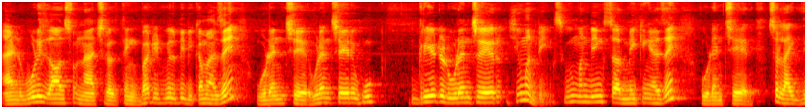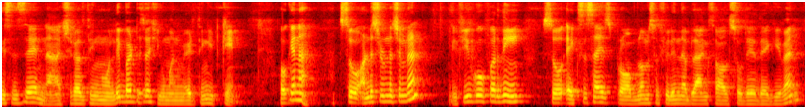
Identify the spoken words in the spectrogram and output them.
And wood is also natural thing. But it will be become as a wooden chair. Wooden chair who created wooden chair? Human beings. Human beings are making as a wooden chair. So like this is a natural thing only but it's a human made thing it came. Okay na? So understood na children? If you go for the so exercise problems so fill in the blanks also there they given.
